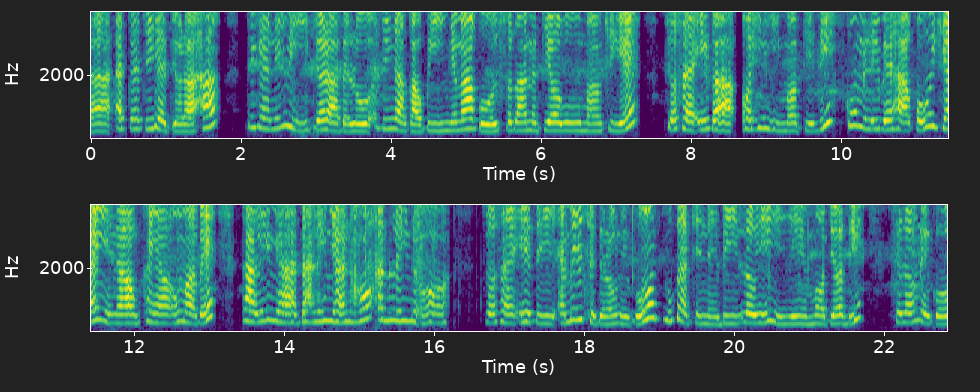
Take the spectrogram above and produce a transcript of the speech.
တာအတန်ကြီးတယ်ပြောတာဟာဒီကနေ့ပြီပြောတာပဲလို့အတင်းနာကောက်ပြီးညီမကိုစကားမပြောဘူးမောင်ချီရဲ့ကျော်ဆန်အေးကအော်ဟီဟီမပြစ်သည်ကိုမလေးပဲဟာကိုရိုက်ရင်တော့ခံရအောင်ပါပဲဒါလေးများဒါလေးများနော်အမလေးနော် ကျော်ဆန်အေးသည်အမေချစ်တဲ့လုံးတွေကိုပြုကဖြစ်နေပြီးလှုပ်ရင်းရင်ရင်မော်ပြောသည်စလုံးတွေကို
